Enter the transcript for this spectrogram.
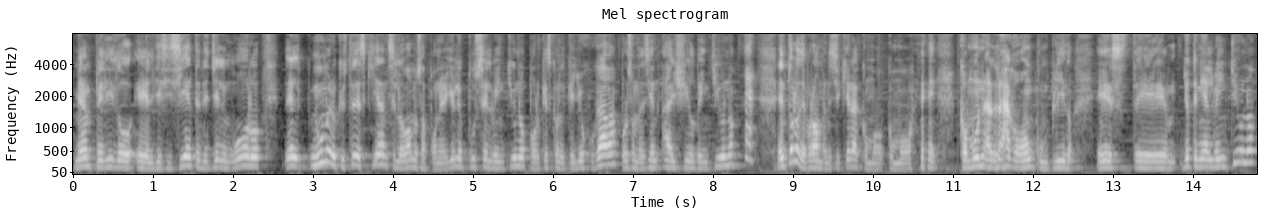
me han pedido el 17 de Jalen Waddle. El número que ustedes quieran se lo vamos a poner. Yo le puse el 21 porque es con el que yo jugaba, por eso me decían I Shield 21. en todo de broma, ni siquiera como, como, como un halago o un cumplido. Este, yo tenía el 21,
